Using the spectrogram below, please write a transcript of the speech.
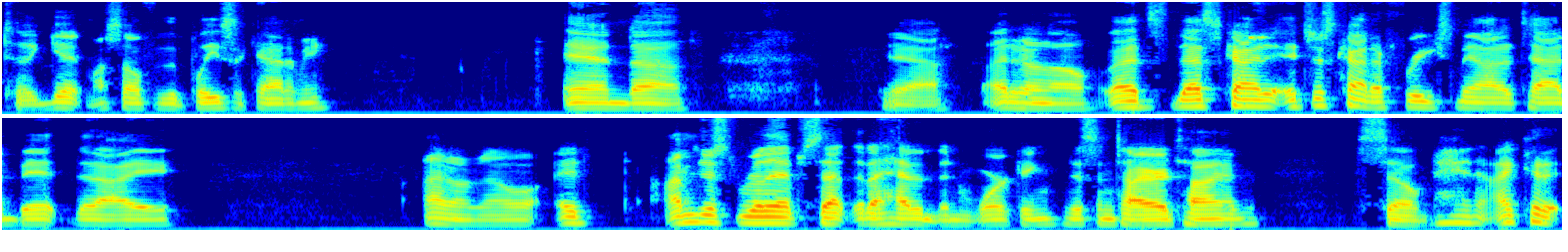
to get myself to the police academy. And uh, yeah, I don't know. That's that's kind of it. Just kind of freaks me out a tad bit that I I don't know. It. I'm just really upset that I haven't been working this entire time. So man, I could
